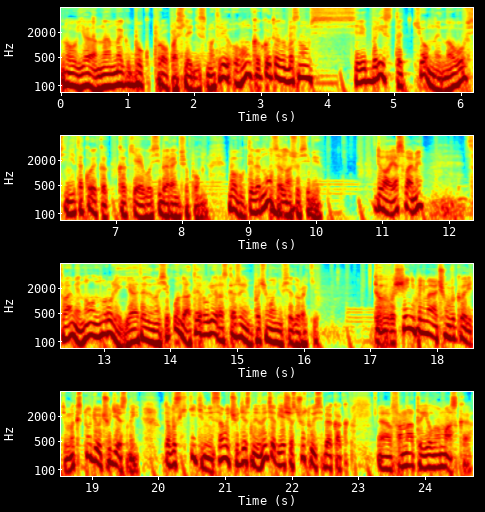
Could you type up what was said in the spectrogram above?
Ну, я на MacBook Pro последний смотрю, он какой-то в основном серебристо-темный, но вовсе не такой, как, как я его себя раньше помню. Бабок, ты вернулся mm-hmm. в нашу семью? Да, я с вами. С вами? Ну, ну рули. Я отойду на секунду, а ты рули, расскажи им, почему они все дураки. Да вообще не понимаю, о чем вы говорите. Mac Studio чудесный. Это восхитительный, самый чудесный. Знаете, я сейчас чувствую себя как э, фанат Илона Маска.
